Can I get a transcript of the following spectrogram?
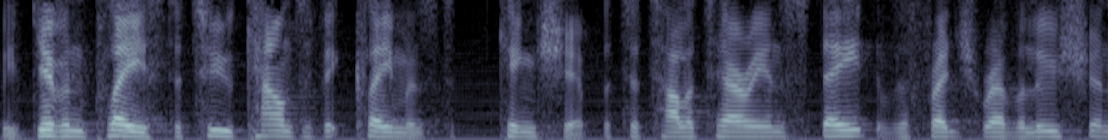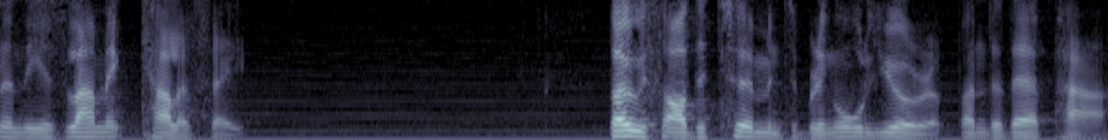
We've given place to two counterfeit claimants to kingship the totalitarian state of the French Revolution and the Islamic Caliphate. Both are determined to bring all Europe under their power.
